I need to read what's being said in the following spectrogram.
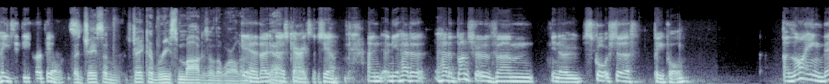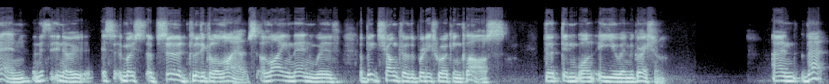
hated the Europeans. The Jacob Jacob Rees-Moggs of the world. Yeah, those, yeah. those characters. Yeah, and and you had a had a bunch of um, you know scorched earth people allying then, and this you know it's the most absurd political alliance, allying then with a big chunk of the British working class that didn't want EU immigration, and that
